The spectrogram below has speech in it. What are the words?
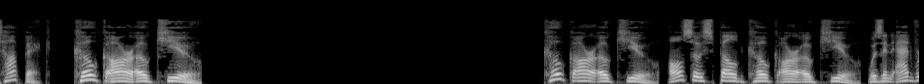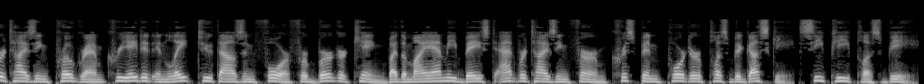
Coq Roq Coq Roq, also spelled Coq Rock, was an advertising program created in late 2004 for Burger King by the Miami-based advertising firm Crispin Porter plus Bogusky CP+B.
